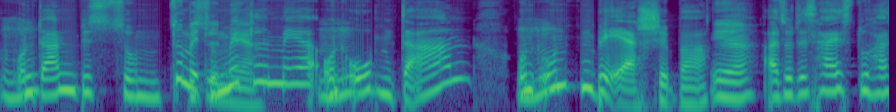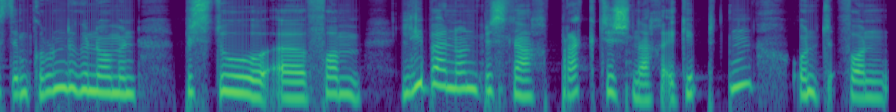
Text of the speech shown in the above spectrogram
mhm. und dann bis zum, zum bis Mittelmeer, zum Mittelmeer mhm. und oben Dan und mhm. unten Beersheba. Ja. Also das heißt, du hast im Grunde genommen, bist du äh, vom Libanon bis nach praktisch nach Ägypten und von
